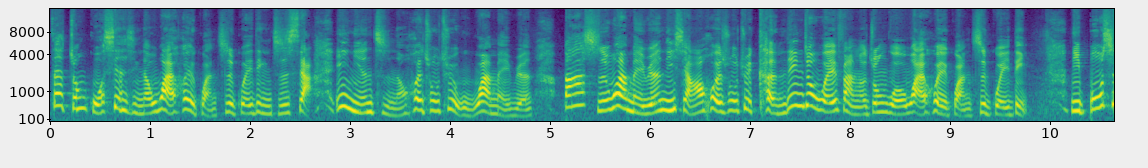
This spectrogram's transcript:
在中国现行的外汇管制规定之下，一年只能汇出去五万美元，八十万美元你想要汇出去，肯定就违反了中国外汇管制规定。你不是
